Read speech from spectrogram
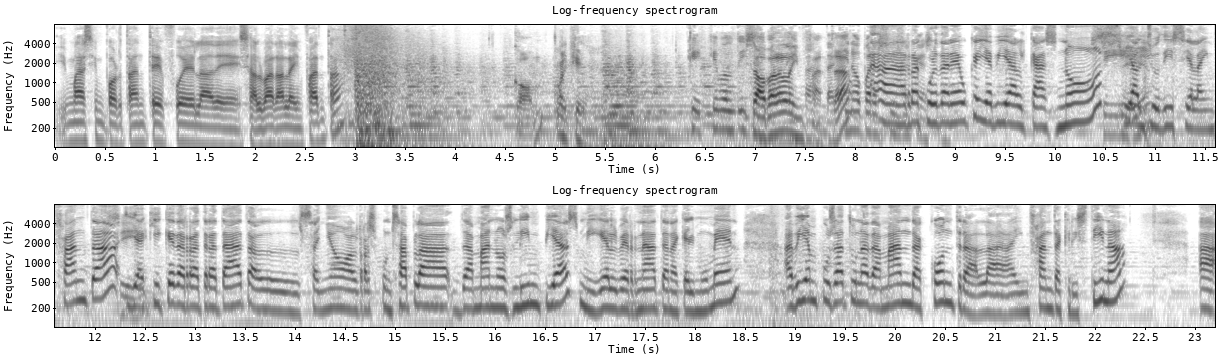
y más importante fue la de salvar a la infanta. Com? Per què? Què, què vol dir? Salvar a la infanta? Quina operació Uh, recordareu que hi havia el cas Nos Sí. i el judici a la infanta, Sí. i aquí queda retratat el senyor, el responsable de Manos Límpies, Miguel Bernat, en aquell moment. Havien posat una demanda contra la infanta Cristina, Uh,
